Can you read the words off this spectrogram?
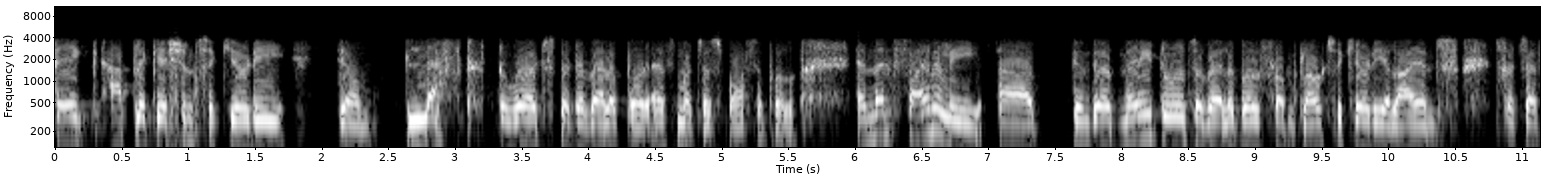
take application security you know, left towards the developer as much as possible. And then finally, uh, there are many tools available from Cloud Security Alliance, such as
